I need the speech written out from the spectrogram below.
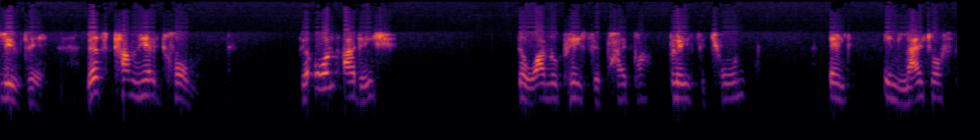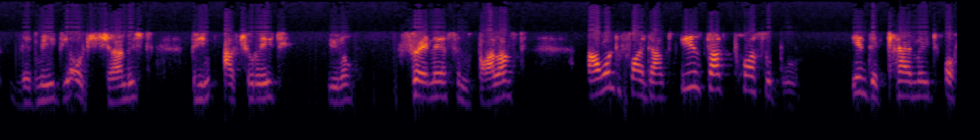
leave there. Let's come here at home. The old adage, the one who pays the piper plays the tune, and in light of the media or journalists being accurate, you know, fairness and balanced. I want to find out, is that possible in the climate of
